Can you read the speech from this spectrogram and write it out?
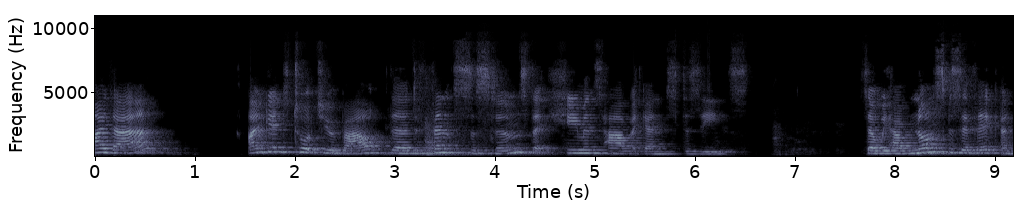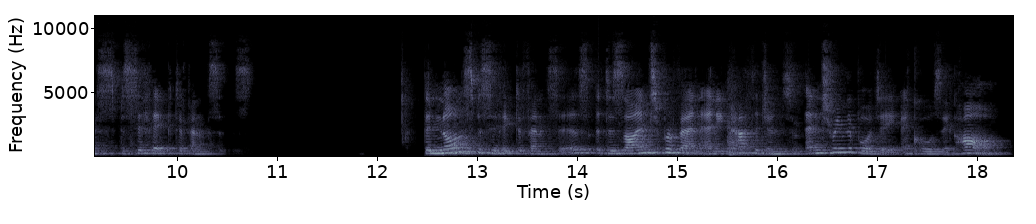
Hi there. I'm going to talk to you about the defense systems that humans have against disease. So we have non-specific and specific defenses. The non-specific defenses are designed to prevent any pathogens from entering the body and causing harm.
